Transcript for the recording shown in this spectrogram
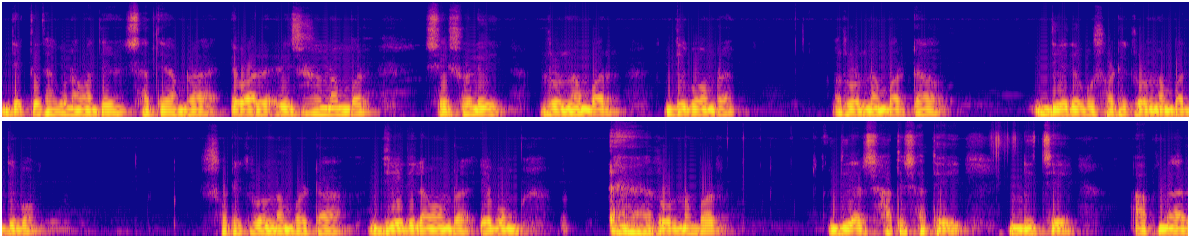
দেখতে থাকুন আমাদের সাথে। আমরা এবার রেজিস্ট্রেশন নাম্বার শেষ হলেই রোল নাম্বার দেব আমরা। রোল নাম্বারটা দিয়ে দেব, সঠিক রোল নাম্বার দেব। সঠিক রোল নাম্বারটা দিয়ে দিলাম আমরা এবং রোল নাম্বার দেওয়ার সাথে সাথেই নিচে আপনার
